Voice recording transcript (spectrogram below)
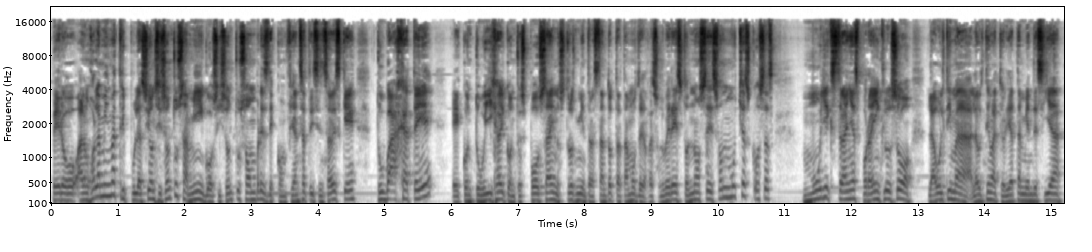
pero a lo mejor la misma tripulación, si son tus amigos, si son tus hombres de confianza, te dicen, ¿sabes qué? Tú bájate. Eh, con tu hija y con tu esposa y nosotros mientras tanto tratamos de resolver esto. No sé, son muchas cosas muy extrañas por ahí. Incluso la última, la última teoría también decía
